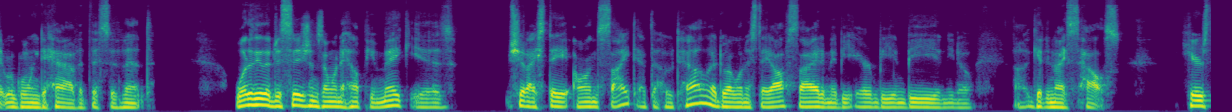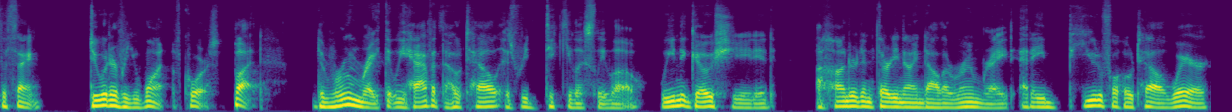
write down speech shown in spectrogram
that we're going to have at this event. One of the other decisions I want to help you make is should I stay on site at the hotel or do I want to stay off site and maybe Airbnb and, you know, uh, get a nice house? Here's the thing do whatever you want, of course, but the room rate that we have at the hotel is ridiculously low. We negotiated $139 room rate at a beautiful hotel where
